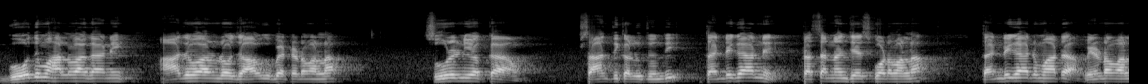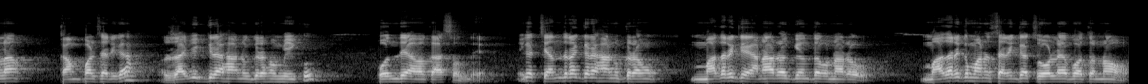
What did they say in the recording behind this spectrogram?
గోధుమ హల్వా కానీ ఆదివారం రోజు ఆవుకు పెట్టడం వల్ల సూర్యుని యొక్క శాంతి కలుగుతుంది. తండ్రి గారిని ప్రసన్నం చేసుకోవడం వల్ల తండ్రి గారి మాట వినడం వల్ల కంపల్సరిగా రవిగ్రహ అనుగ్రహం మీకు పొందే అవకాశం ఉంది. ఇక చంద్రగ్రహ అనుగ్రహం మదర్కి అనారోగ్యంతో ఉన్నారు మదర్కి మనం సరిగ్గా చూడలేకపోతున్నాం.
